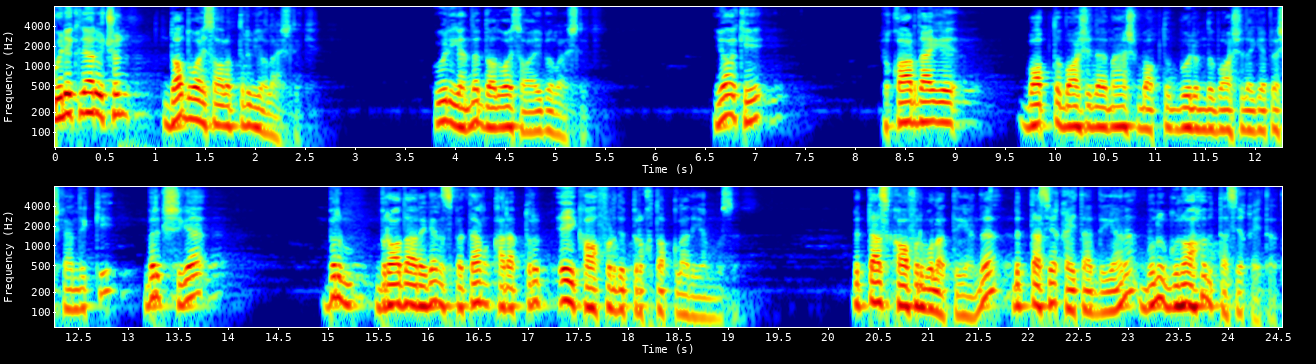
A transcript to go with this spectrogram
O'liklar uchun dodvoy solib turib yig'lashlik. O'lganda dodvoy solib yig'lashlik. Yoki yuqoridagi bobni boshida mana shu bobni bo'limni boshida gaplashgandikki bir kishiga bir birodariga nisbatan qarab turib ey kofir deb turib xitob qiladigan bo'lsa. Bittasi kofir bo'ladi deganda bittasiga qaytadi degani buni gunohi bittasiga qaytadi.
